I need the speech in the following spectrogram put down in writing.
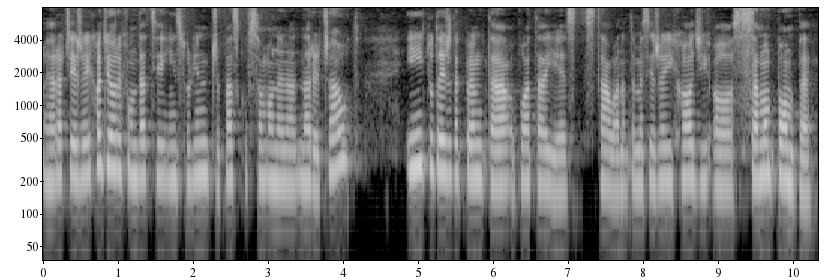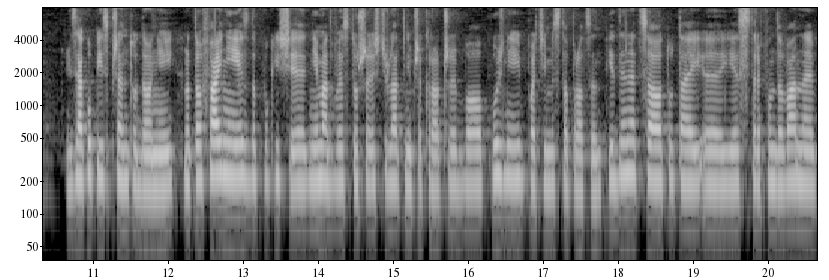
Raczej jeżeli chodzi o refundację insuliny czy pasków, są one na, na ryczałt I tutaj, że tak powiem, ta opłata jest stała. Natomiast jeżeli chodzi o samą pompę, i zakup jej sprzętu do niej, no to fajnie jest, dopóki się nie ma 26 lat, nie przekroczy, bo później płacimy 100%. Jedyne, co tutaj y, jest refundowane w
